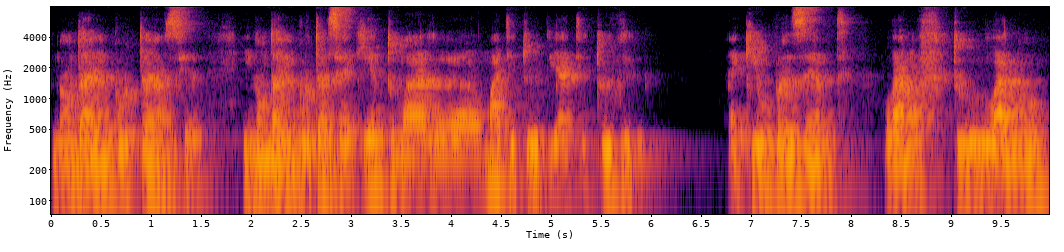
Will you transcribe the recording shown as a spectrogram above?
não dar importância e não dar importância aqui é tomar eh, uma atitude. E a atitude, aqui o presente, lá no futuro, lá no.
